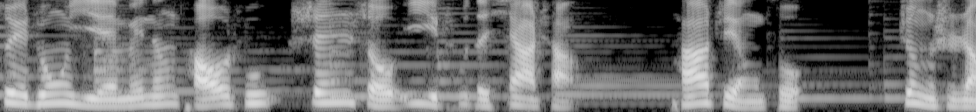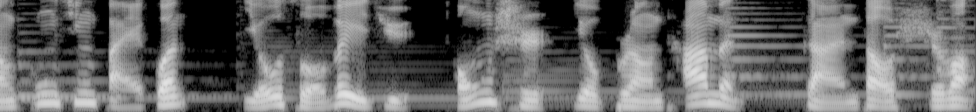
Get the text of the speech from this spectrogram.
最终也没能逃出身首异处的下场。他这样做，正是让公卿百官。有所畏惧，同时又不让他们感到失望。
